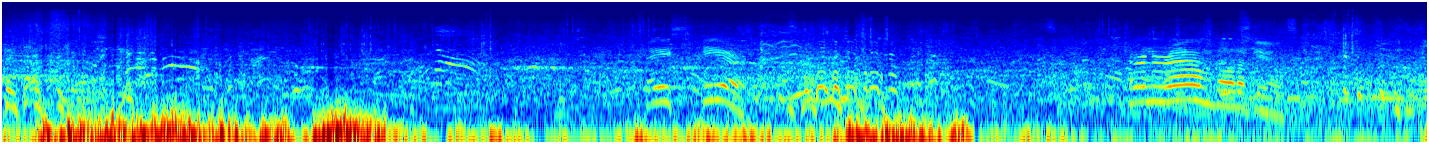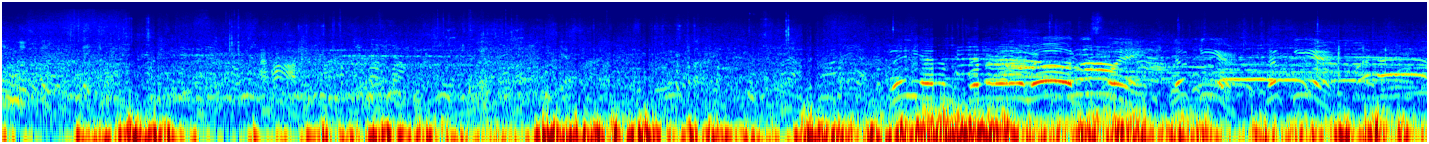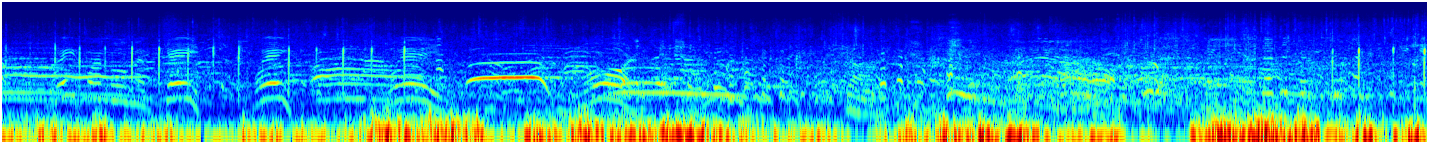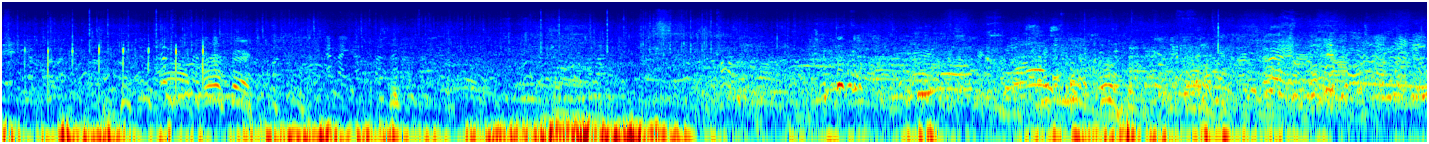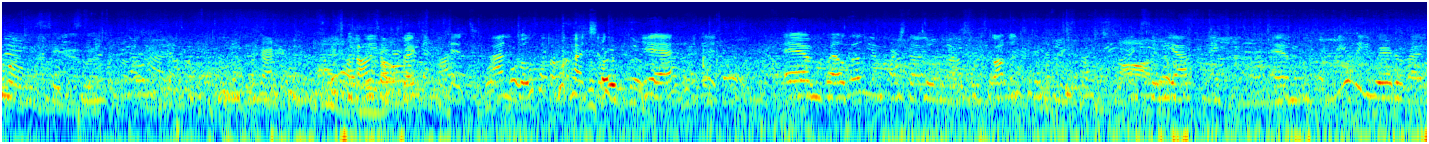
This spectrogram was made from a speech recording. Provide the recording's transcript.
Face here. Turn around, all of you. Perfect. And both of them actually. Yeah, I did. Um, well, William first told me I was from Scotland, so he asked me um, really weird about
